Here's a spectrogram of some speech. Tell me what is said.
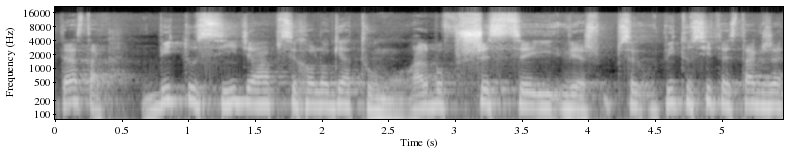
I teraz tak, w B2C działa psychologia tłumu, albo wszyscy, wiesz, w B2C to jest tak, że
